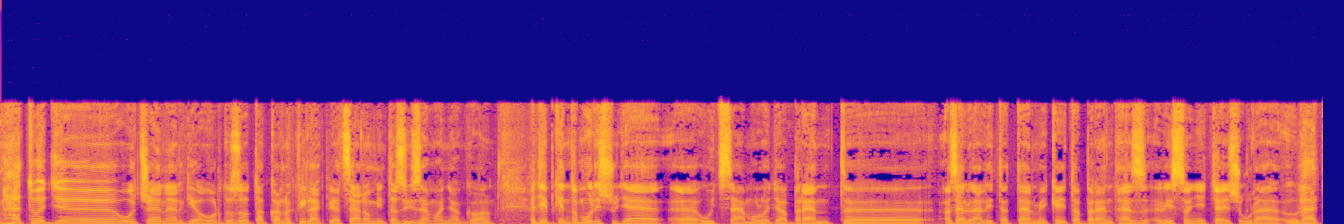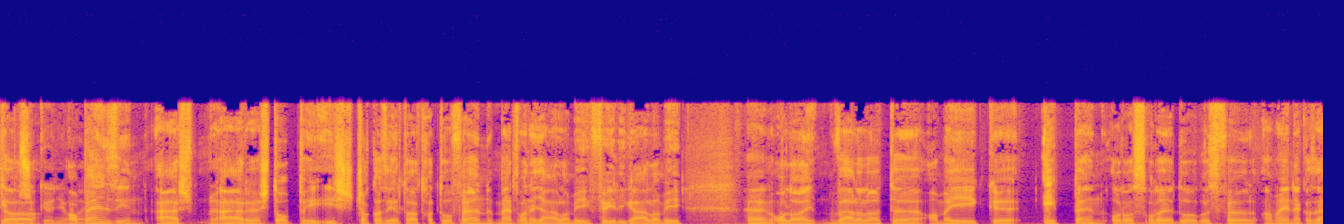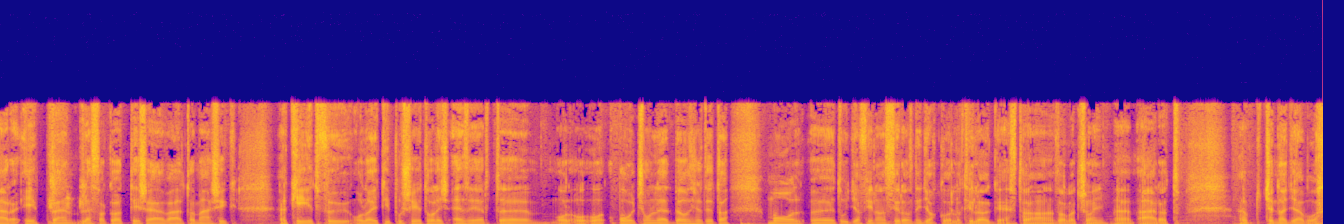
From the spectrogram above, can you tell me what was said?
Hát, hogy ö, olcsó energiahordozót akarnak világpiacáron, mint az üzemanyaggal. Egyébként a MOL is ugye ö, úgy számol, hogy a Brent ö, az előállított termékeit a Brenthez viszonyítja, és urál, urál hát a, a benzin ár, ár stop is csak azért tartható fenn, mert van egy állami, félig állami ö, olajvállalat, ö, amelyik éppen orosz olajat dolgoz föl, amelynek az ára éppen leszakadt és elvált a másik két fő olajtípusétól, és ezért uh, olcsón lehet behozni, ezért a MOL uh, tudja finanszírozni gyakorlatilag ezt az alacsony uh, árat. Úgyhogy nagyjából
